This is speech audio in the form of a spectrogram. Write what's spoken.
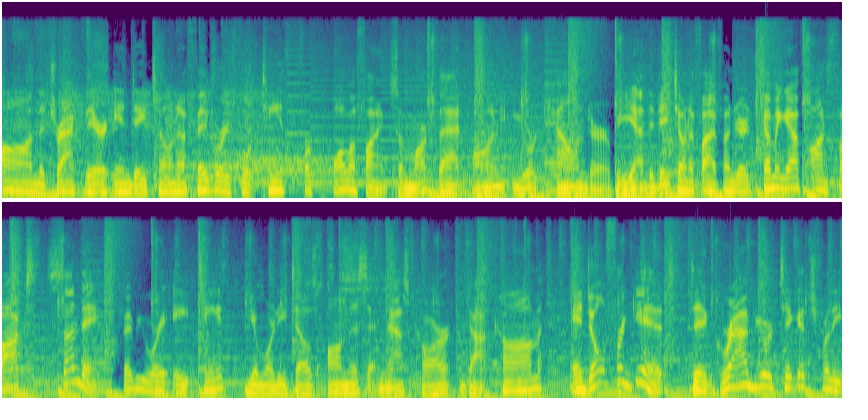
on the track there in Daytona February 14th for qualifying, so mark that on your calendar. But yeah, the Daytona 500 coming up on Fox Sunday, February 18th. Get more details on this at NASCAR.com. And don't forget to grab your tickets for the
